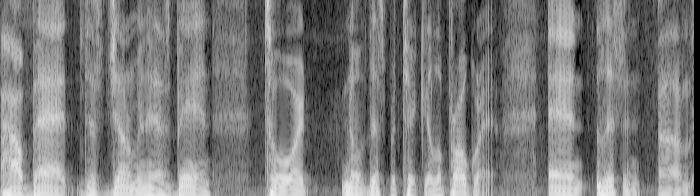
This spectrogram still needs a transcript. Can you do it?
how bad this gentleman has been toward you know this particular program. And listen, um,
